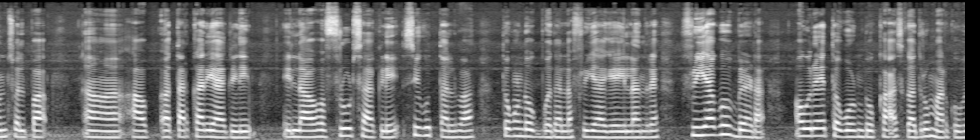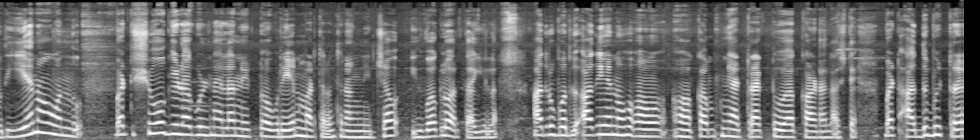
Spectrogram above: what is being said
ಒಂದು ಸ್ವಲ್ಪ ತರಕಾರಿ ಆಗಲಿ, ಇಲ್ಲ ಫ್ರೂಟ್ಸ್ ಆಗಲಿ ಸಿಗುತ್ತಲ್ವ? ತೊಗೊಂಡು ಹೋಗ್ಬೋದಲ್ಲ ಫ್ರೀಯಾಗೆ? ಇಲ್ಲಾಂದರೆ ಫ್ರೀಯಾಗೂ ಬೇಡ. ಅವರೇ ತೊಗೊಂಡು ಕಾಸಿಗಾದ್ರೂ ಮಾರ್ಕೋಬೋದು. ಏನೋ ಒಂದು ಬಟ್ ಶೋ ಗಿಡಗಳನ್ನೆಲ್ಲ ನೆಟ್ಟು ಅವ್ರು ಏನು ಮಾಡ್ತಾರೆ ಅಂತ ನಂಗೆ ನಿಜ ಇವಾಗಲೂ ಅರ್ಥ ಆಗಿಲ್ಲ. ಅದ್ರ ಬದಲು ಅದೇನು ಕಂಪ್ನಿ ಅಟ್ರ್ಯಾಕ್ಟಿವ್ ಆಗಿ ಕಾಣಲ್ಲ ಅಷ್ಟೇ. ಬಟ್ ಅದು ಬಿಟ್ಟರೆ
